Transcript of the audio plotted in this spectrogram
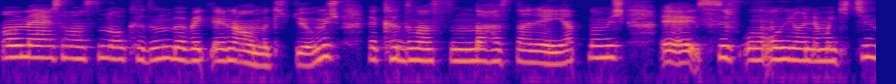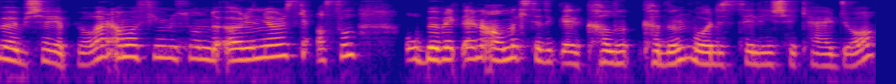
Ama meğersem aslında o kadının bebeklerini almak istiyormuş ve kadın aslında hastaneye yatmamış. E, sırf ona oyun oynamak için böyle bir şey yapıyorlar. Ama filmin sonunda öğreniyoruz ki asıl o bebeklerini almak istedikleri kadın, bu arada Selin Şekerci o.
